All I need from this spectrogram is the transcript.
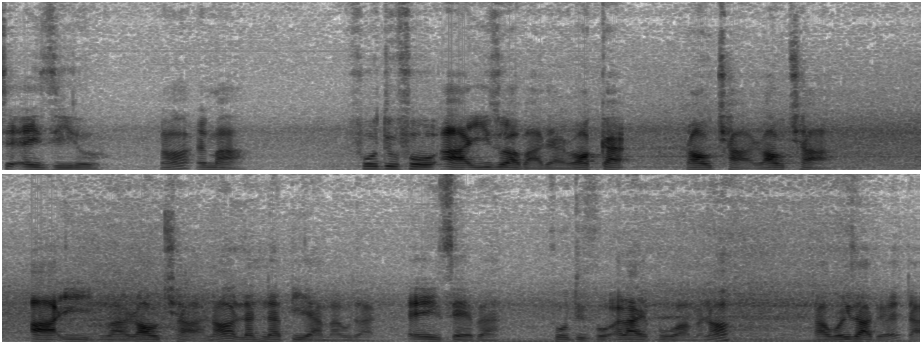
680เนาะအဲ့မှာ 424RE ဆိုတာပါဗျာ rocket router router RE ဒီမှာ router เนาะလက်နက်ပြရမှာဥစား87 424အဲ့လိုက်ပို့ရမှာเนาะဒါဝိဇ္ဇာတွေဒါ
